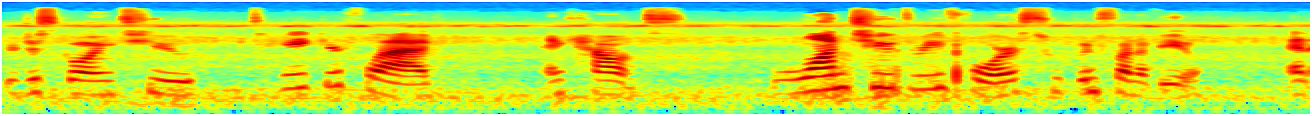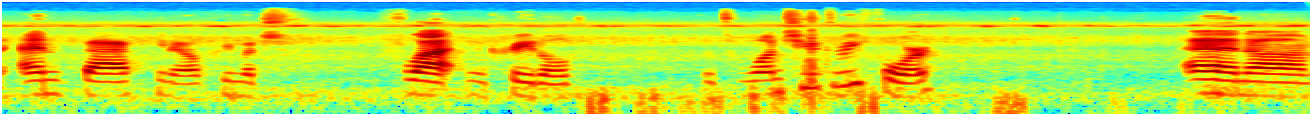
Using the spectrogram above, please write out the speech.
you're just going to take your flag and count one, two, three, four, swoop in front of you, and end back, you know, pretty much flat and cradled. So it's one, two, three, four. And um,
